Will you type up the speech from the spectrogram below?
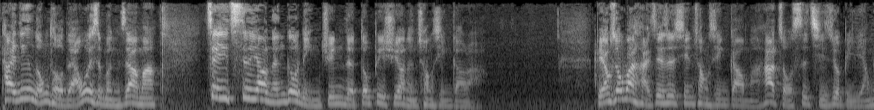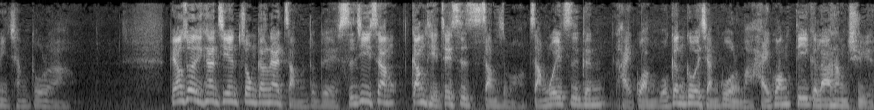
它已经是龙头的啊，为什么你知道吗？这一次要能够领军的，都必须要能创新高啦。比方说万海这次新创新高嘛，它的走势其实就比阳明强多了啊。比方说，你看今天中钢在涨，对不对？实际上钢铁这次涨什么？涨威智跟海光。我跟各位讲过了嘛，海光第一个拉上去。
